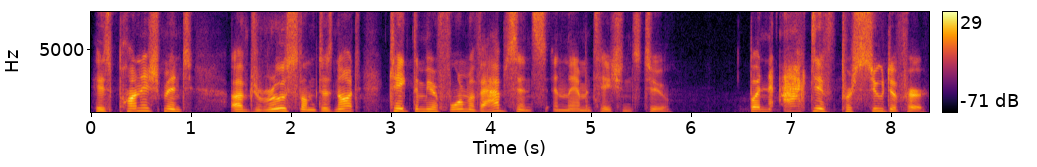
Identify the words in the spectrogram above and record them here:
His punishment of Jerusalem does not take the mere form of absence in Lamentations 2 but an active pursuit of her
